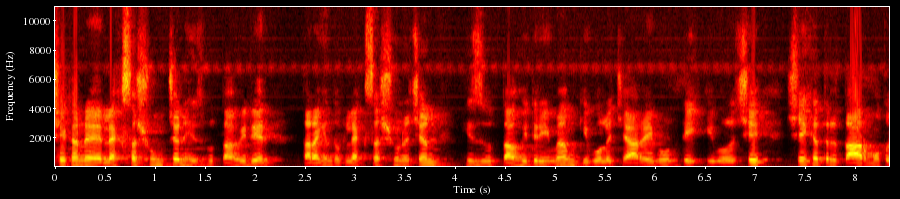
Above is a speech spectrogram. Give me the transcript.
সেখানে লেকচার শুনছেন হিজবুত তাহিদের তারা কিন্তু লেকচার শুনেছেন। হিজবুত তাহিদের ইমাম কি বলেছে, আর এই বোনটি কি বলেছে, সেক্ষেত্রে তার মতো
